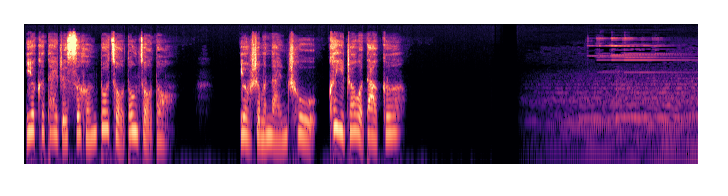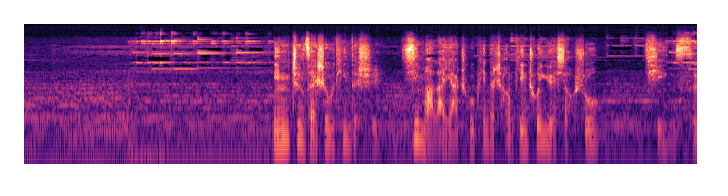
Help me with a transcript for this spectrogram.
也可带着思恒多走动走动。有什么难处，可以找我大哥。”您正在收听的是喜马拉雅出品的长篇穿越小说《情似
